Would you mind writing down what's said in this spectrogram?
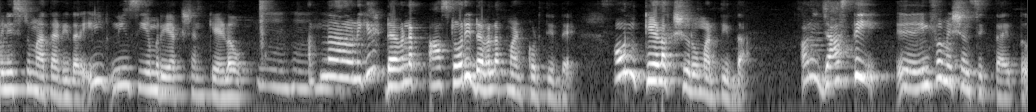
ಮಿನಿಸ್ಟರ್ ಮಾತಾಡಿದ್ದಾರೆ. ಇಲ್ಲಿ ನೀನು ಸಿ ಎಂ ರಿಯಾಕ್ಷನ್ ಕೇಳು. ಅದನ್ನ ನಾನು ಅವನಿಗೆ ಡೆವಲಪ್ ಆ ಸ್ಟೋರಿ ಡೆವಲಪ್ ಮಾಡಿಕೊಡ್ತಿದ್ದೆ. ಅವನು ಕೇಳೋಕ್ಕೆ ಶುರು ಮಾಡ್ತಿದ್ದ. ಅವನಿಗೆ ಜಾಸ್ತಿ ಇನ್ಫಾರ್ಮೇಷನ್ ಸಿಗ್ತಾ ಇತ್ತು.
